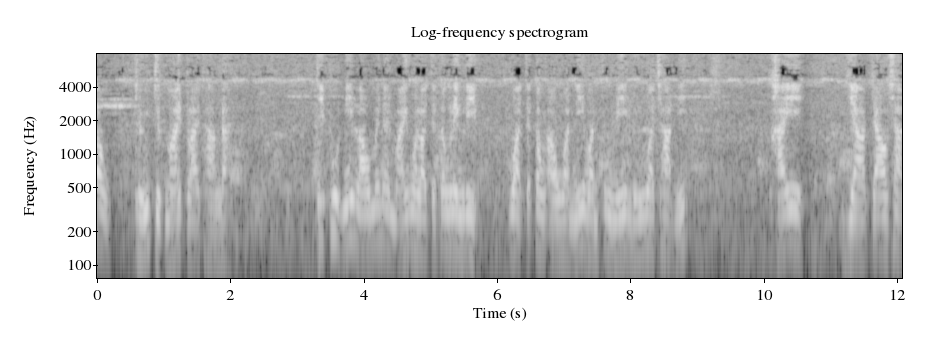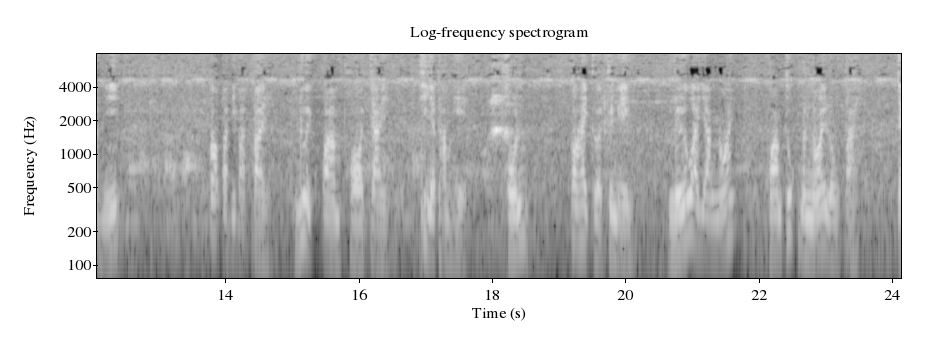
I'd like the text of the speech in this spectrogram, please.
ต้องถึงจุดหมายปลายทางได้ ที่พูดนี้เราไม่ได้หมายว่าเราจะต้องเร่งรีบ ว่าจะต้องเอาวันนี้วันพรุ่งนี้หรือว่าชาตินี้ ใครอยากจะเอาชาตินี้ ก็ปฏิบัติไปด้วยความพอใจที่จะทำเหตุ ผลก็ให้เกิดขึ้นเอง หรือว่าอย่างน้อยความทุกข์มันน้อยลงไป ใจ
